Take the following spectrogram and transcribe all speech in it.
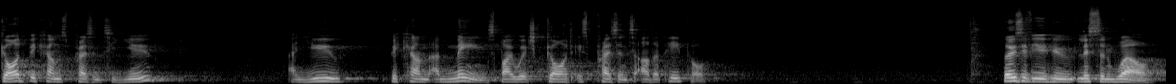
God becomes present to you, and you become a means by which God is present to other people. Those of you who listen well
